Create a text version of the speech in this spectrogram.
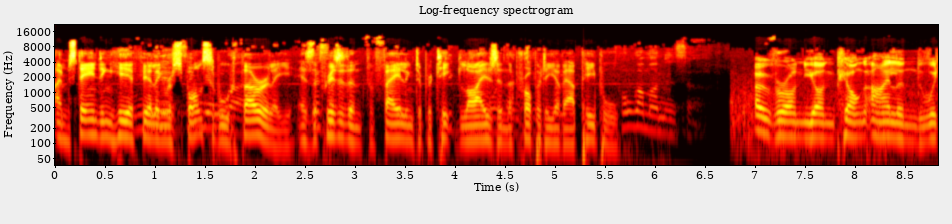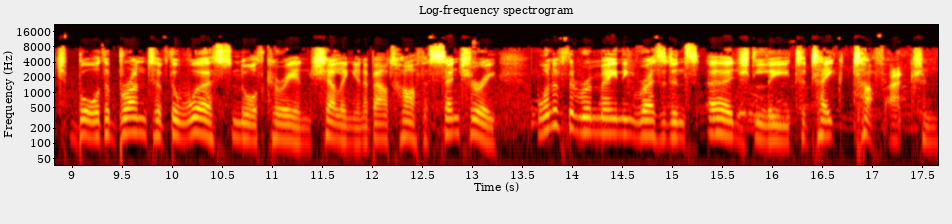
I'm standing here feeling responsible thoroughly as the president for failing to protect lives and the property of our people. Over on Yeonpyeong Island, which bore the brunt of the worst North Korean shelling in about half a century, one of the remaining residents urged Lee to take tough action.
